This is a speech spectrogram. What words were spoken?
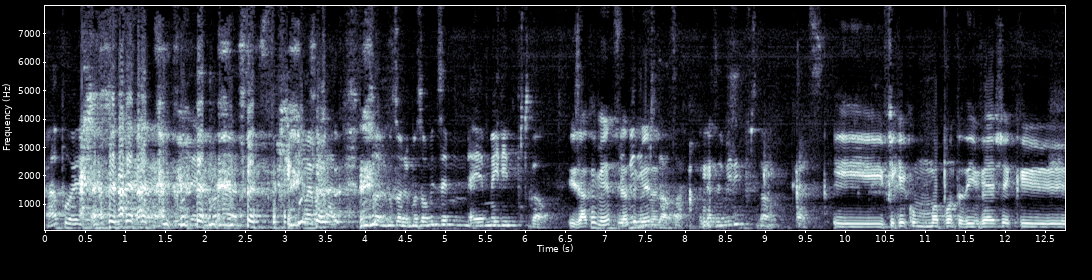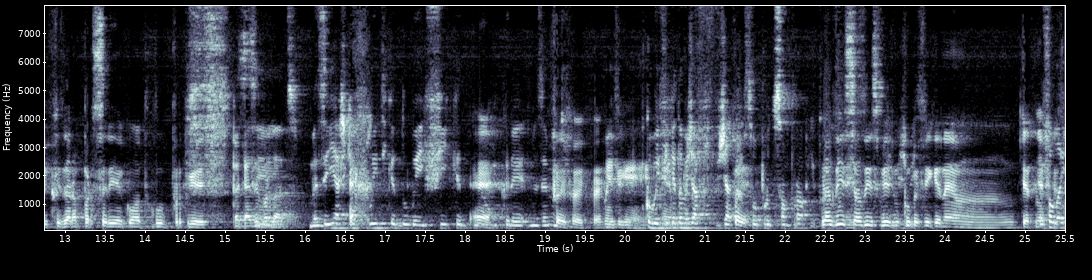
Ah, pois. É, é verdade. Não é verdade. Mas olha, mas, olha, mas ao menos é, é made in Portugal. Exatamente, É exatamente. É made in Portugal. E fiquei com uma ponta de inveja que fizeram parceria com outro clube português. Por acaso é verdade. Mas aí acho que é a política do Benfica de É. não querer. Mas é Foi, mesmo. foi, foi. O Benfica é. Porque o Benfica é- também já, já Foi. tem a sua produção própria. Ele disse, ele disse mesmo que o Benfica não já tinha Eu falei,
